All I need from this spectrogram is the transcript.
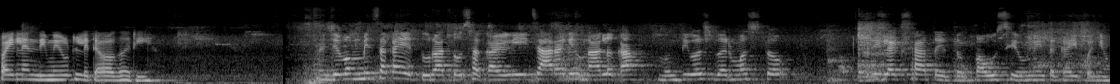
पहिल्यांदा मी उठले तेव्हा घरी. म्हणजे मम्मीचा काय येतो राहतो. सकाळी चारा घेऊन आलं का? मग दिवसभर मस्त रिलॅक्स राहता येतं. पाऊस येऊ नाही तर काही पण येऊ.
